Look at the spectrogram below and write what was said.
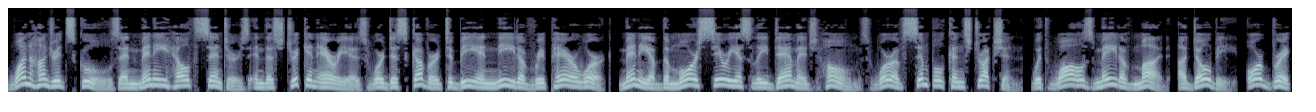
100 schools and many health centers in the stricken areas were discovered to be in need of repair work. Many of the more seriously damaged homes were of simple construction, with walls made of mud, adobe, or brick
